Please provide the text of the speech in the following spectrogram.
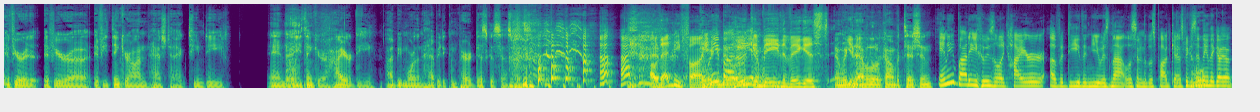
if you're if you're uh, if you think you're on hashtag Team D, and uh, you think you're a higher D, I'd be more than happy to compare disc assessments, Oh, that'd be fun. And we can Anybody- Who can be the biggest? and we can know, have a little competition. Anybody who's like higher of a D than you is not listening to this podcast because I think they got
